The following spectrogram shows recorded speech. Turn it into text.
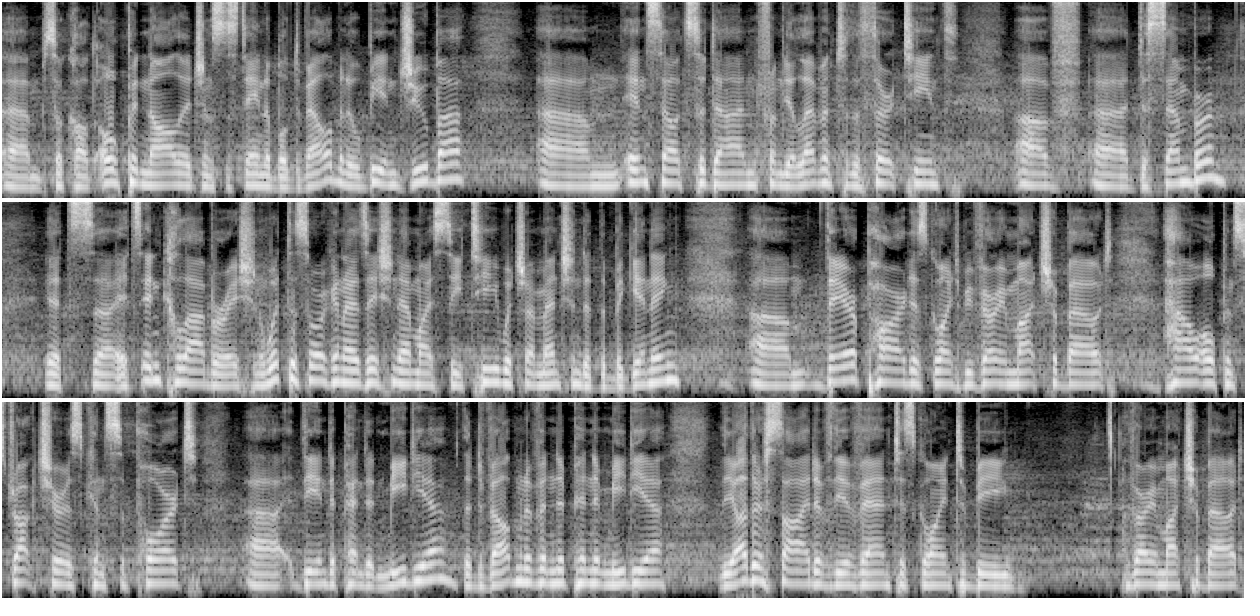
um, so-called open knowledge and sustainable development. It will be in Juba, um, in South Sudan, from the 11th to the 13th of uh, December. It's, uh, it's in collaboration with this organization, MICT, which I mentioned at the beginning. Um, their part is going to be very much about how open structures can support uh, the independent media, the development of independent media. The other side of the event is going to be very much about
